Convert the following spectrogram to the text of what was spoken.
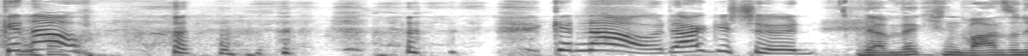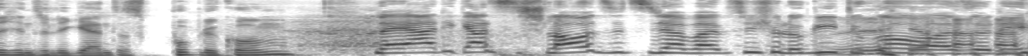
Genau. genau, Dankeschön. Wir haben wirklich ein wahnsinnig intelligentes Publikum. Naja, die ganzen Schlauen sitzen ja bei Psychologie to go. Also die,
